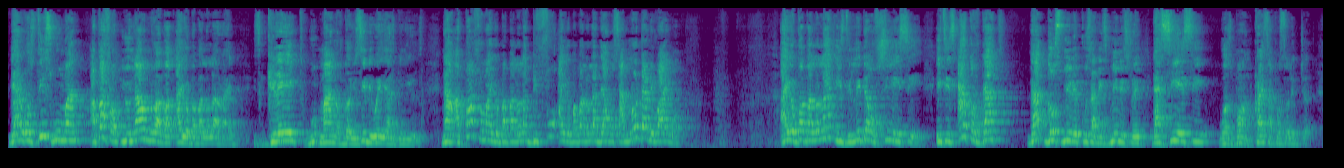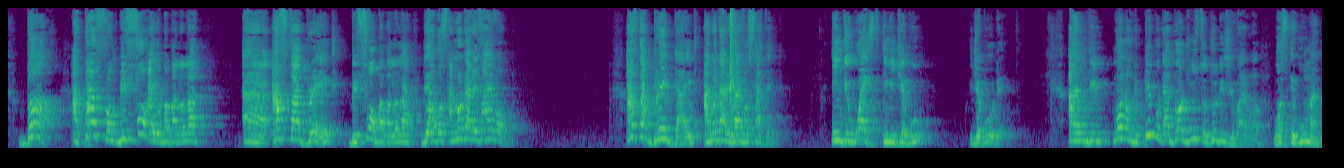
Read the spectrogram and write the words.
There was this woman, apart from, you now know about Ayo Babalola, right? It's great man of God. You see the way he has been used. Now, apart from Ayo Babalola, before Ayo Babalola, there was another revival. Ayo Babalola is the leader of CAC. It is out of that, that those miracles and his ministry that CAC was born, Christ Apostolic Church. But apart from before Ayo Babalola, uh, after break, before Babalola, there was another revival. After Break died, another revival started in the west, in Ijebu, Ijebu. And the, one of the people that God used to do this revival was a woman.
